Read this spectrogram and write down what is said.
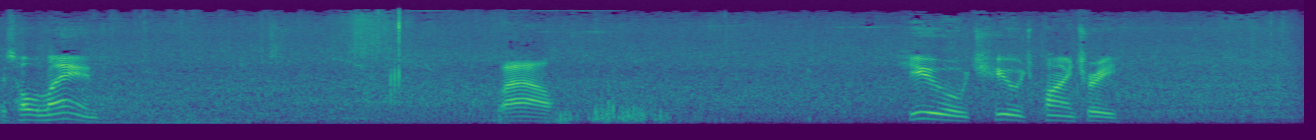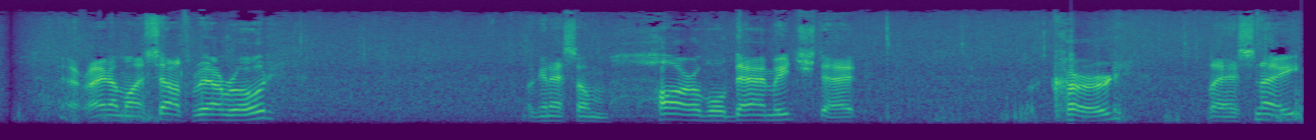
This whole land. Wow. Huge, huge pine tree. All right, I'm on South Railroad. Looking at some horrible damage that occurred last night.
